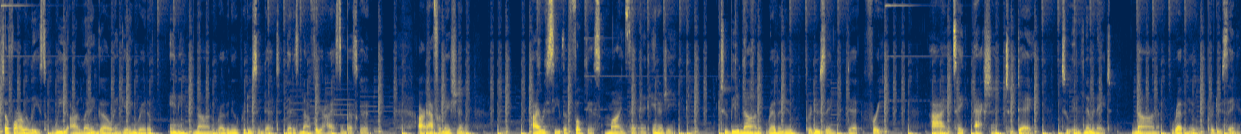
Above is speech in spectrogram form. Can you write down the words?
So, for our release, we are letting go and getting rid of any non revenue producing debt that is not for your highest and best good. Our affirmation I receive the focus, mindset, and energy to be non revenue producing debt free. I take action today to eliminate non revenue producing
